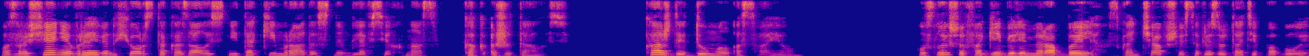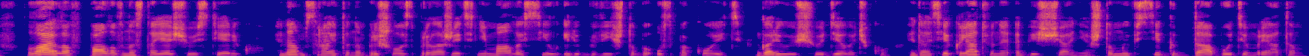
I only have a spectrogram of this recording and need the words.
Возвращение в Рейвенхёрст оказалось не таким радостным для всех нас, как ожидалось. Каждый думал о своем. Услышав о гибели Мирабель, скончавшейся в результате побоев, Лайла впала в настоящую истерику и нам с Райтоном пришлось приложить немало сил и любви, чтобы успокоить горюющую девочку и дать ей клятвенное обещание, что мы всегда будем рядом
